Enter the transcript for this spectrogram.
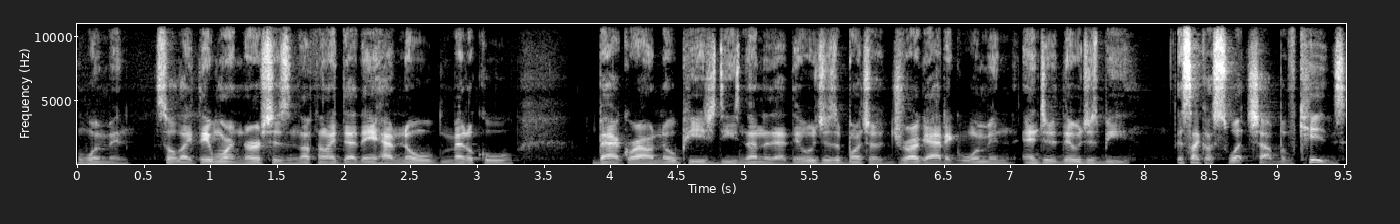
women. So like they weren't nurses and nothing like that. They didn't have no medical background, no PhDs, none of that. They were just a bunch of drug addict women, and they would just be. It's like a sweatshop of kids.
